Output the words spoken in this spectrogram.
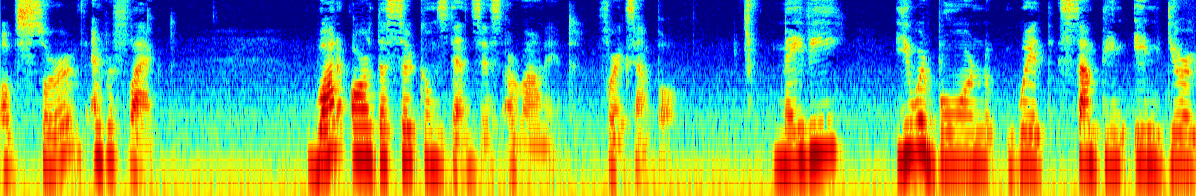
observe and reflect what are the circumstances around it. For example, maybe you were born with something in your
